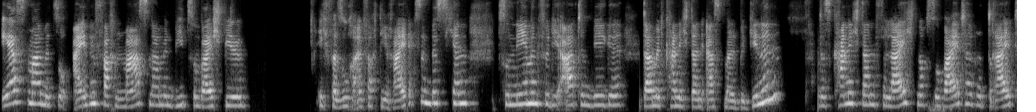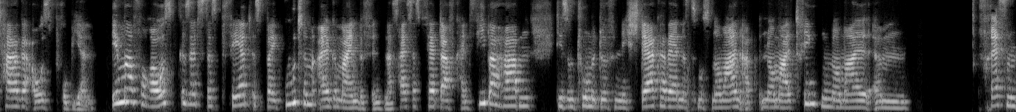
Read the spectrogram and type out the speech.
erstmal mit so einfachen Maßnahmen wie zum Beispiel ich versuche einfach die Reize ein bisschen zu nehmen für die Atemwege. Damit kann ich dann erstmal beginnen. Das kann ich dann vielleicht noch so weitere drei Tage ausprobieren. Immer vorausgesetzt, das Pferd ist bei gutem Allgemeinbefinden. Das heißt, das Pferd darf kein Fieber haben, die Symptome dürfen nicht stärker werden, es muss normal, normal trinken, normal ähm, fressen.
